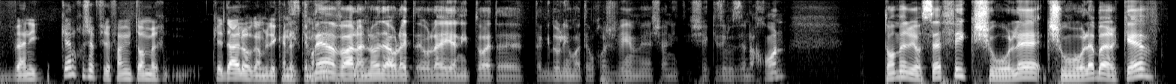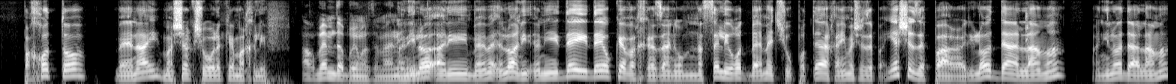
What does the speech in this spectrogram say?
ואני כן חושב שלפעמים תומר, כדאי לו גם להיכנס כמחליף. נדמה אבל, אני לא יודע, אולי- אולי אני טועה, תגידו לי אם אתם חושבים אה, שאני- שכאילו זה נכון. תומר יוספי, כשהוא עולה- כשהוא עולה בהרכב, פחות טוב בעיניי מאשר כשהוא עולה כמחליף. הרבה מדברים על זה, ואני... אני לא, אני באמת, לא, אני, אני די, די עוקב אחרי זה, אני מנסה לראות באמת שהוא פותח, האם יש איזה פער, יש איזה פער, אני לא יודע למה, אני לא יודע למה,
